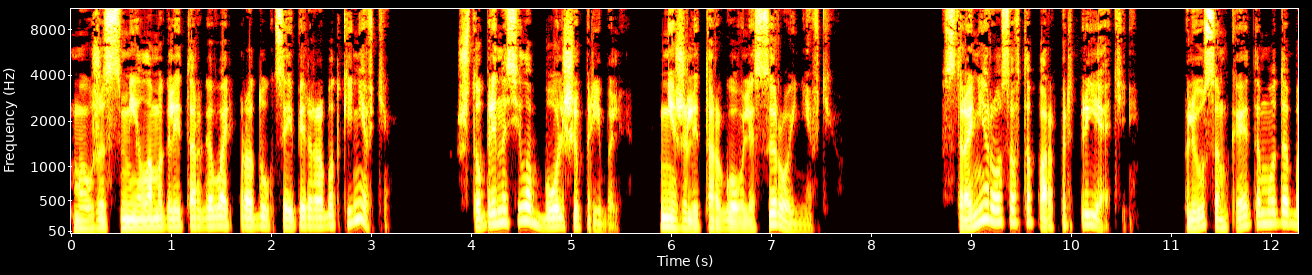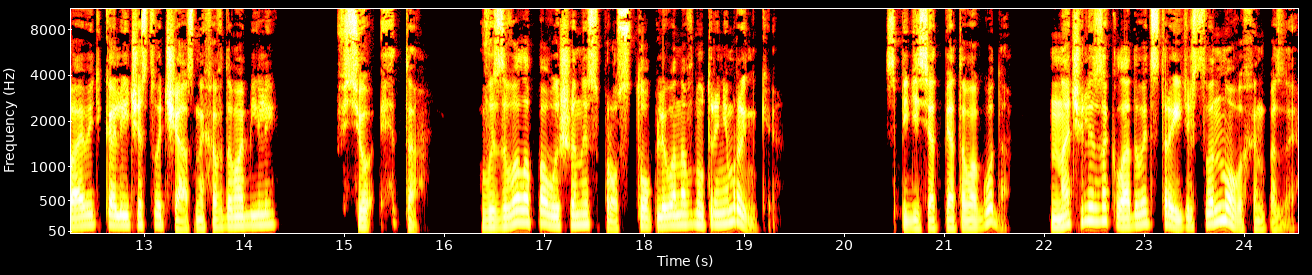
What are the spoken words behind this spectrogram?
мы уже смело могли торговать продукцией переработки нефти, что приносило больше прибыли, нежели торговля сырой нефтью. В стране рос автопарк предприятий. Плюсом к этому добавить количество частных автомобилей. Все это вызывало повышенный спрос топлива на внутреннем рынке. С 1955 года начали закладывать строительство новых НПЗ.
